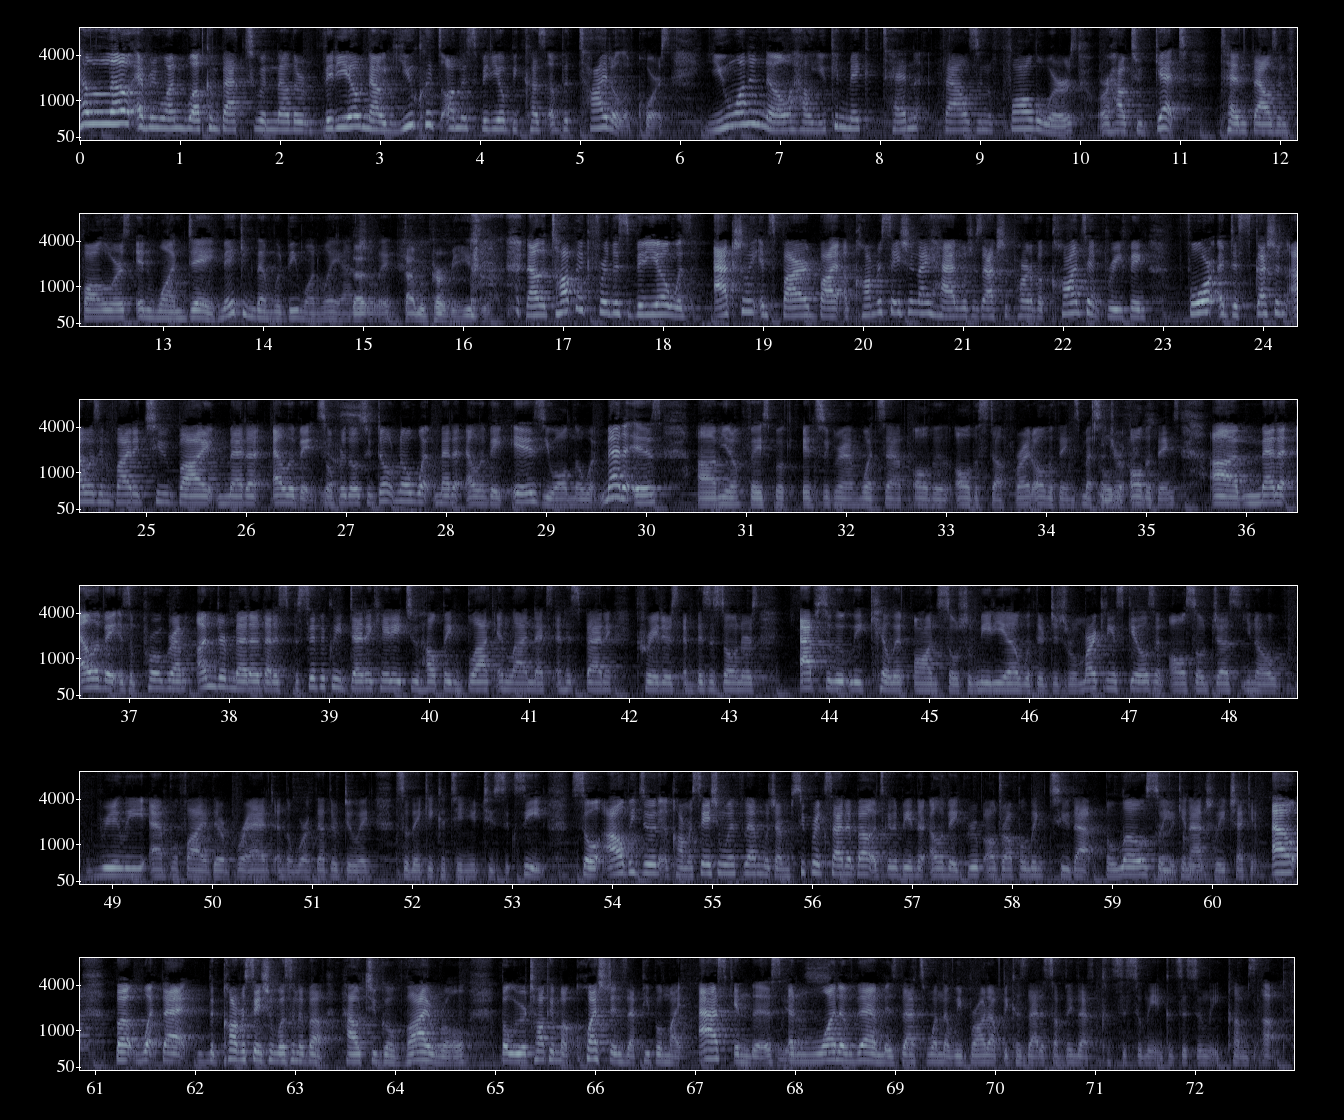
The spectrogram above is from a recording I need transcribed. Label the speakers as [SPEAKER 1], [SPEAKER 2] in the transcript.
[SPEAKER 1] Hello everyone, welcome back to another video. Now you clicked on this video because of the title, of course. You want to know how you can make 10,000 followers or how to get 10,000 followers in one day. Making them would be one way actually.
[SPEAKER 2] That, that would probably be easier.
[SPEAKER 1] now the topic for this video was actually inspired by a conversation I had which was actually part of a content briefing for a discussion I was invited to by Meta Elevate. So, yes. for those who don't know what Meta Elevate is, you all know what Meta is. Um, you know, Facebook, Instagram, WhatsApp, all the all the stuff, right? All the things, Messenger, all the things. All the things. Uh, Meta Elevate is a program under Meta that is specifically dedicated to helping Black and Latinx and Hispanic creators and business owners absolutely kill it on social media with their digital marketing skills and also just, you know, really amplify their brand and the work that they're doing so they can continue to succeed. So I'll be doing a conversation with them, which I'm super excited about. It's going to be in their Elevate group. I'll drop a link to that below so Very you can cool. actually check it out. But what that, the conversation wasn't about how to go viral, but we were talking about questions that people might ask in this. Yes. And one of them is that's one that we brought up because that is something that consistently and consistently comes up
